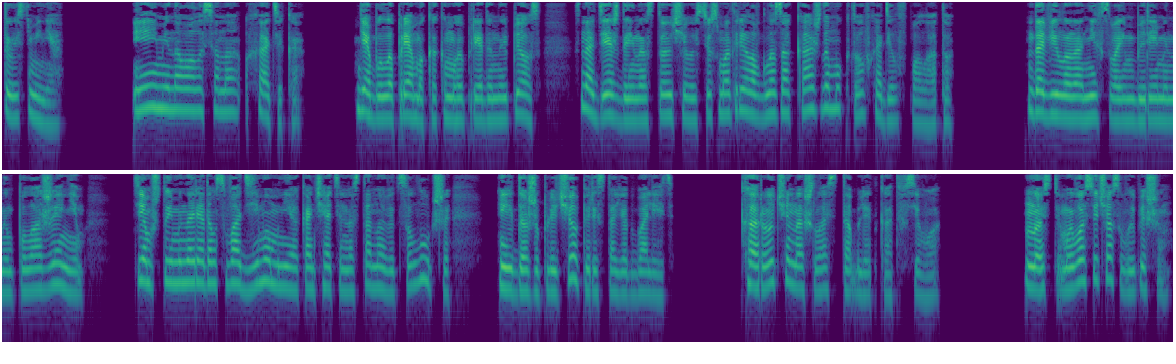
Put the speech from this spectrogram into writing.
то есть меня. И именовалась она Хатика. Я была прямо как мой преданный пес, с надеждой и настойчивостью смотрела в глаза каждому, кто входил в палату. Давила на них своим беременным положением, тем, что именно рядом с Вадимом мне окончательно становится лучше, и даже плечо перестает болеть. Короче, нашлась таблетка от всего. «Настя, мы вас сейчас выпишем».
